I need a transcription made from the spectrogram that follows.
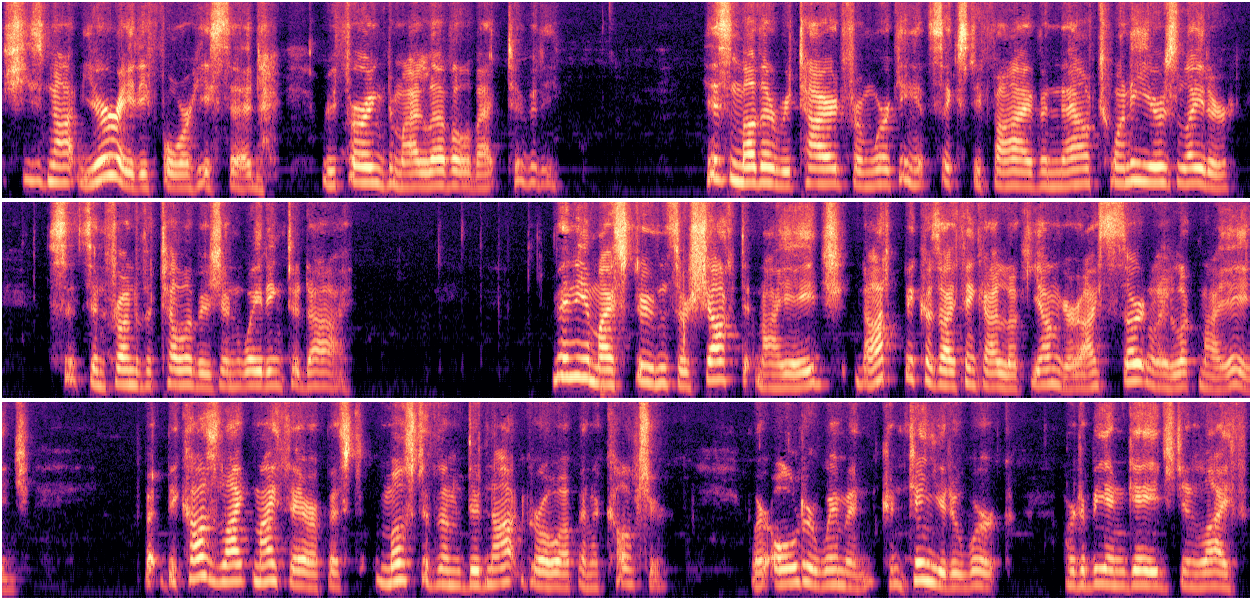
She's not your 84, he said, referring to my level of activity. His mother retired from working at 65 and now, 20 years later, sits in front of the television waiting to die. Many of my students are shocked at my age, not because I think I look younger, I certainly look my age, but because, like my therapist, most of them did not grow up in a culture where older women continue to work or to be engaged in life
